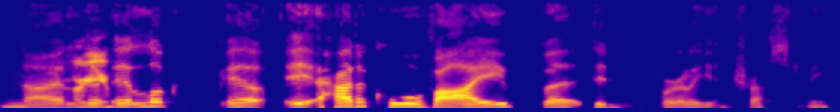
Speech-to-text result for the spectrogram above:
No, it, it looked it it had a cool vibe, but didn't really interest me.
